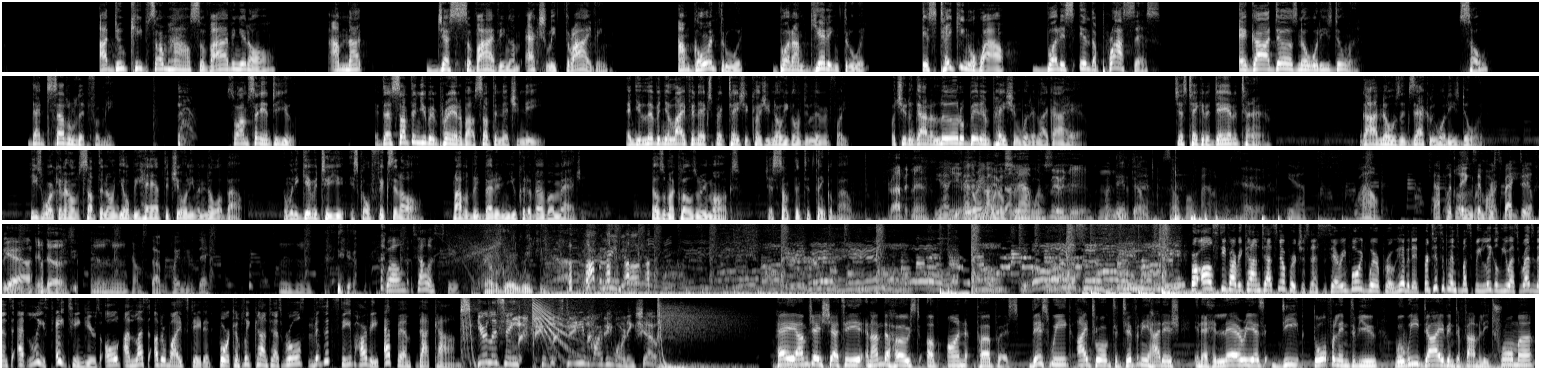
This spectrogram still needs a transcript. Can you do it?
I do keep somehow surviving it all. I'm not just surviving, I'm actually thriving. I'm going through it, but I'm getting through it. It's taking a while, but it's in the process. And God does know what He's doing. So that settled it for me. So I'm saying to you, if there's something you've been praying about, something that you need, and you're living your life in expectation because you know He's going to deliver it for you, but you done got a little bit impatient with it like I have. Just take it a day at a time. God knows exactly what He's doing. He's working on something on your behalf that you don't even know about. And when He give it to you, it's going to fix it all. Probably better than you could have ever imagined. Those are my closing remarks. Just something to think about. Drop it, man. Yeah, you gotta Well drop said, it on said, that well one. said. Very good. Mhm. Indeed, that was good. So profound. It was good. Yeah. Wow. That put closing things in perspective. Yeah. It does. Mhm. I'm stop complaining today. Mhm. yeah. Well, tell us, Steve. Have a great weekend. I believe it. For all Steve Harvey contests, no purchase necessary, void where prohibited. Participants must be legal U.S. residents at least 18 years old unless otherwise stated. For complete contest rules, visit SteveHarveyFM.com. You're listening to the Steve Harvey Morning Show. Hey, I'm Jay Shetty, and I'm the host of On Purpose. This week, I talked to Tiffany Haddish in a hilarious, deep, thoughtful interview where we dive into family trauma,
